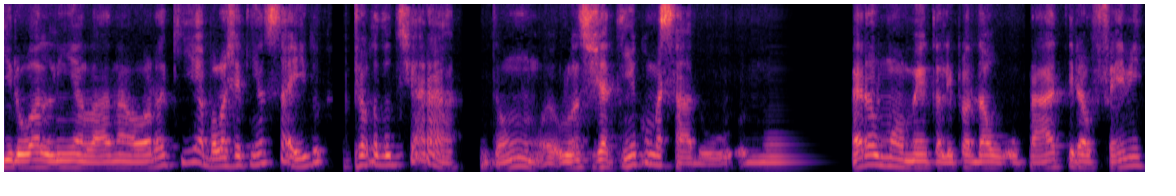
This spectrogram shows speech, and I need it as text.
tirou a linha lá na hora que a bola já tinha saído do jogador do Ceará. Então, o lance já tinha começado. Não era o momento ali para dar o para tirar o frame,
